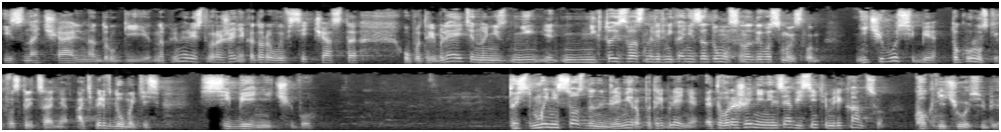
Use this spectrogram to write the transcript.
изначально другие. Например, есть выражение, которое вы все часто употребляете, но ни- ни- никто из вас наверняка не задумался над его смыслом. Ничего себе, только у русских восклицания. А теперь вдумайтесь, себе ничего. То есть мы не созданы для мира потребления. Это выражение нельзя объяснить американцу. Как ничего себе?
